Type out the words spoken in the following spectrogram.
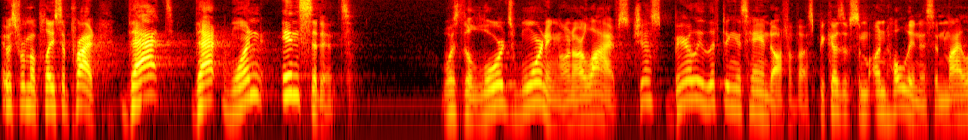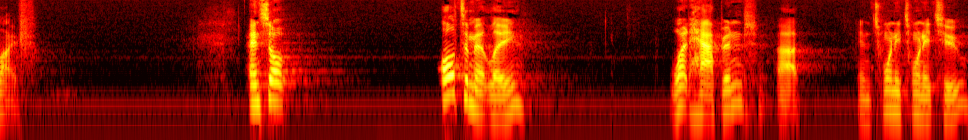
It was from a place of pride. That, that one incident was the Lord's warning on our lives, just barely lifting his hand off of us because of some unholiness in my life. And so, ultimately, what happened uh, in 2022,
